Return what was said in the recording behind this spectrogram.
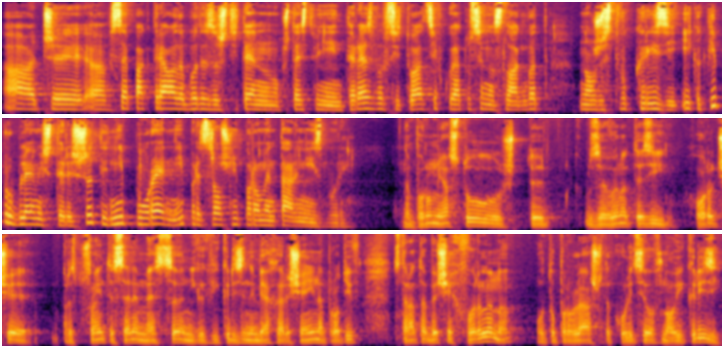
а, че а, все пак трябва да бъде защитен обществения интерес в ситуация, в която се наслагват множество кризи. И какви проблеми ще решат едни поредни предсрочни парламентарни избори? На първо място ще заявя на тези хора, че през последните 7 месеца никакви кризи не бяха решени. Напротив, страната беше хвърлена от управляващата коалиция в нови кризи.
